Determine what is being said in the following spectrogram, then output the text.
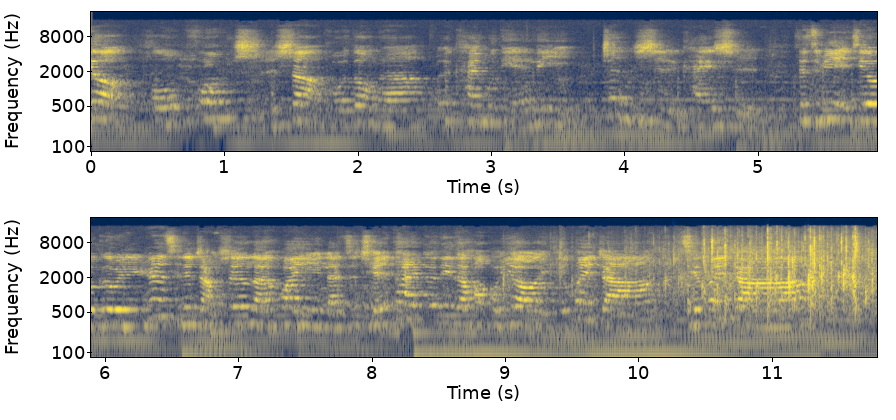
六红枫时尚活动呢，我们的开幕典礼正式开始。在这边也借由各位热情的掌声来欢迎来自全台各地的好朋友以及会长、秦会长。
